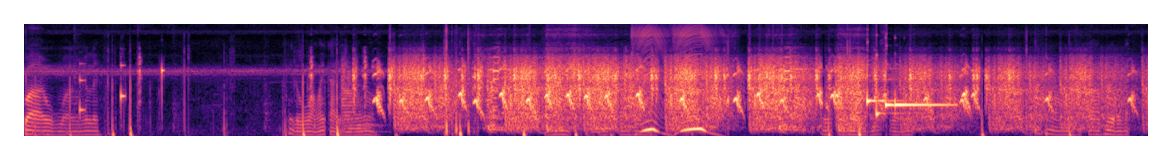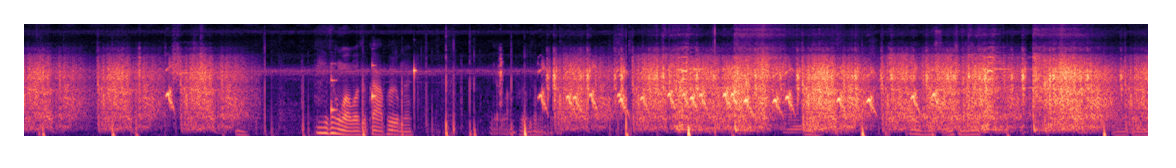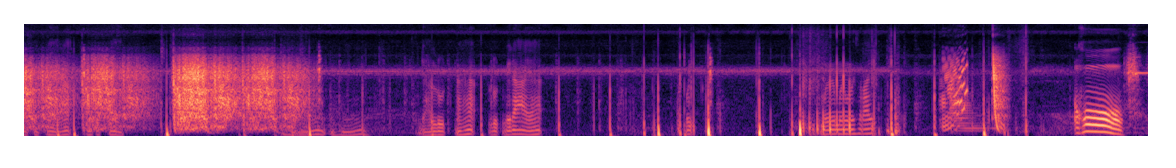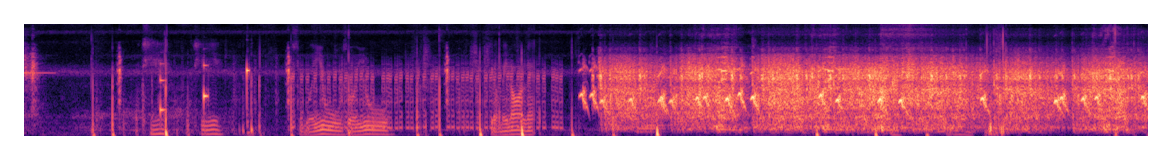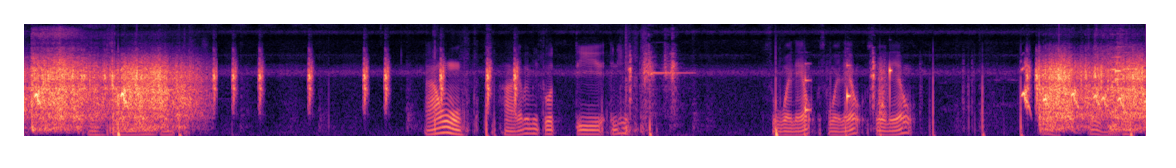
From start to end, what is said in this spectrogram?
กว้างวางเออเดี๋ยวกันเลย ไม่รู้วางไว้ไกลกันแล้วโอเคเลยต้องเอามาสก้าเพิ่มแล้วแหละอืมนี่ต้องวางบาสุก้าเพิ่มนะ เพิ่าหลุดนะฮะ หลุดไม่ได้ฮะเมือมือมือสไลด์โอ้โห โอเค โอเค สวยอยู่ สวยอยู่ เกือบไม่รอดแล้ว หายแล้วไม่มีตัวตีไอ้นี่สวยแล้ว สวยแล้ว สวยแล้วเอ้ยเอ้ยเอ้ยเอ้ย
